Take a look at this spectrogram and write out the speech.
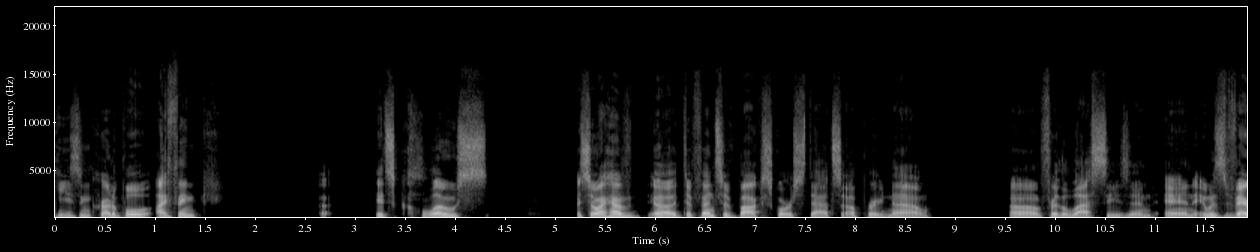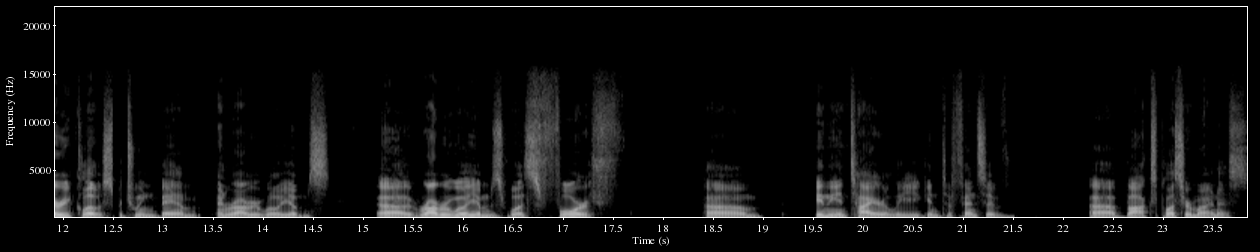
he's incredible. I think uh, it's close. So I have uh, defensive box score stats up right now uh, for the last season, and it was very close between Bam and Robert Williams. Uh, Robert Williams was fourth um, in the entire league in defensive uh, box plus or minus,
